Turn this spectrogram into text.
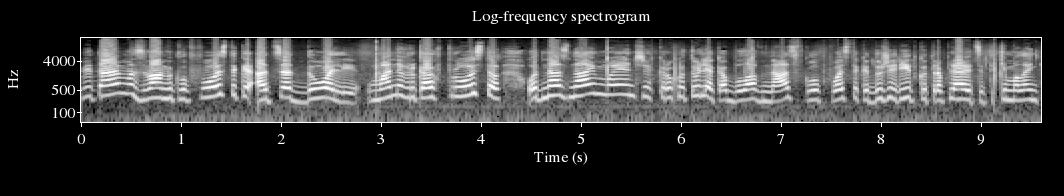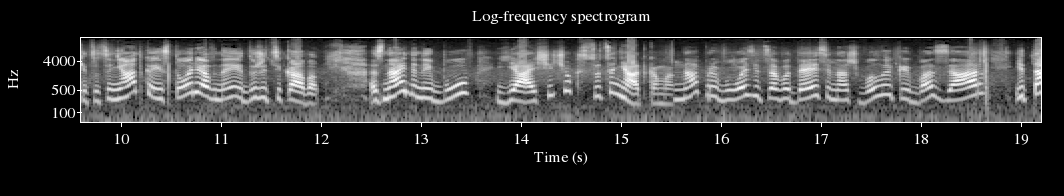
Вітаємо з вами клуб Хвостики, а це Долі. У мене в руках просто одна з найменших крохотуль, яка була в нас в клуб Хвостики. Дуже рідко трапляються такі маленькі цуценятка. Історія в неї дуже цікава. Знайдений був ящичок з цуценятками. На привозі це в Одесі наш великий базар. І там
